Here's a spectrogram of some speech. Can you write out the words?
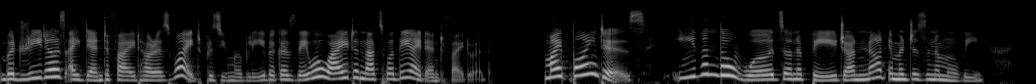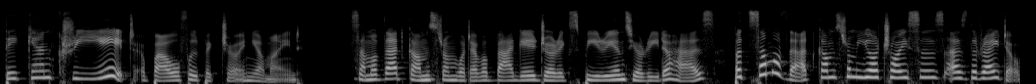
But readers identified her as white, presumably, because they were white and that's what they identified with. My point is, even though words on a page are not images in a movie, they can create a powerful picture in your mind. Some of that comes from whatever baggage or experience your reader has, but some of that comes from your choices as the writer.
